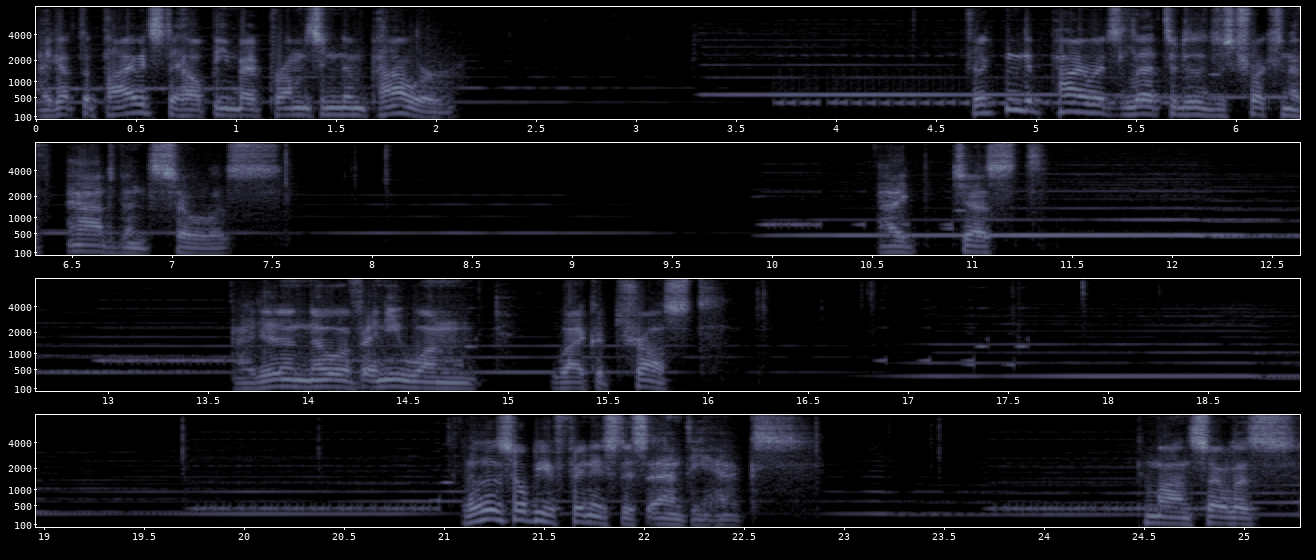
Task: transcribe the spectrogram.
I got the pirates to help me by promising them power. Tricking the pirates led to the destruction of Advent, Solus. I just... I didn't know of anyone who I could trust. Let us hope you finish this anti-hex. Come on, Solus.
